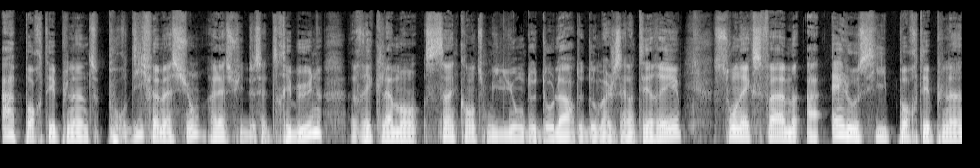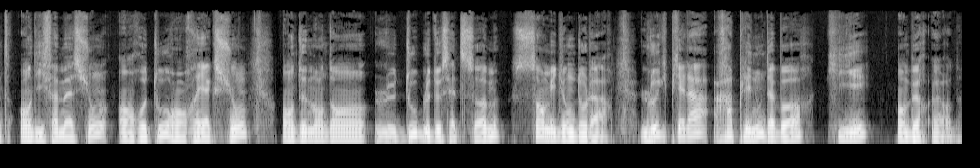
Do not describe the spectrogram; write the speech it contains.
a porté plainte pour diffamation à la suite de cette tribune, réclamant 50 millions de dollars de dommages et intérêts. Son ex-femme a elle aussi porté plainte en diffamation en retour, en réaction, en demandant le double de cette somme, 100 millions de dollars. Loïc Piala, rappelez-nous d'abord qui est Amber Heard.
